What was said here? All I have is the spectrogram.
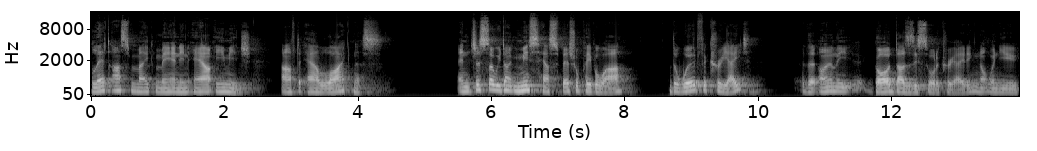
Let us make man in our image, after our likeness. And just so we don't miss how special people are, the word for create, that only God does this sort of creating, not when you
